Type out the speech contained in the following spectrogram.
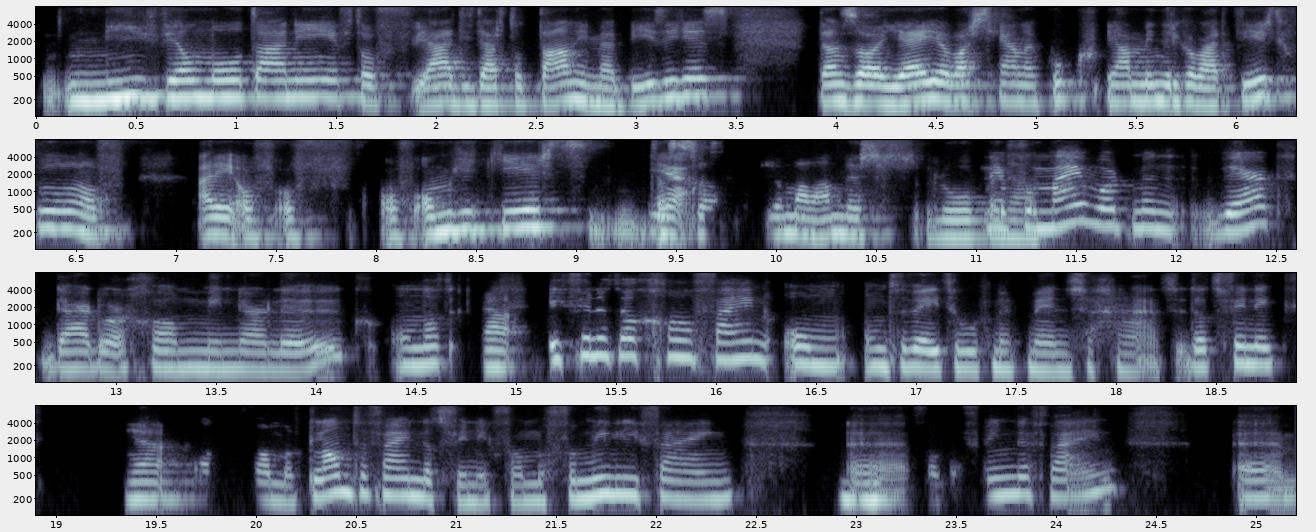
niet veel nood aan heeft of ja, die daar totaal niet mee bezig is, dan zou jij je waarschijnlijk ook ja, minder gewaardeerd voelen of, allee, of, of, of omgekeerd. Dat zou helemaal anders lopen. Nee, voor mij wordt mijn werk daardoor gewoon minder leuk. Omdat ja. ik vind het ook gewoon fijn om, om te weten hoe het met mensen gaat. Dat vind ik ja. van mijn klanten fijn, dat vind ik van mijn familie fijn, mm van mijn vrienden fijn. Ehm,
